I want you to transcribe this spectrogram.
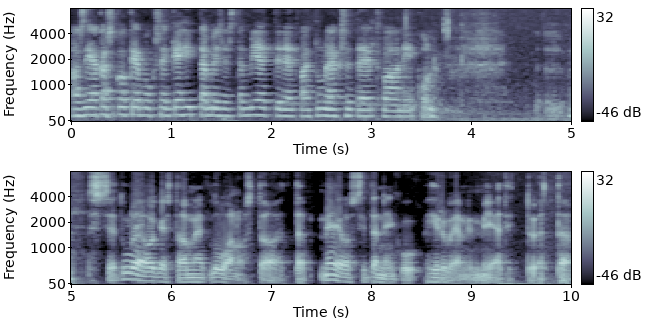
asiakaskokemuksen kehittämisestä miettineet vai tuleeko se teiltä vaan niin kuin, se tulee oikeastaan meiltä luonnostaan, että me ei ole sitä niin kuin hirveämmin mietitty, että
